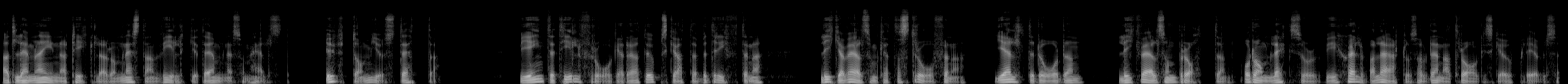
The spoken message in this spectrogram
att lämna in artiklar om nästan vilket ämne som helst, utom just detta. Vi är inte tillfrågade att uppskatta bedrifterna lika väl som katastroferna, hjältedåden likväl som brotten och de läxor vi själva lärt oss av denna tragiska upplevelse.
